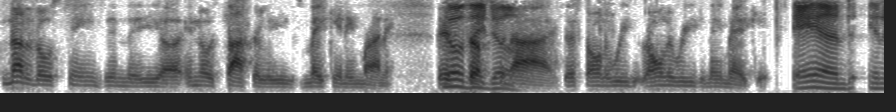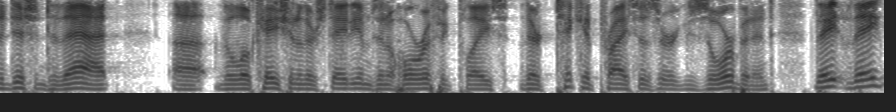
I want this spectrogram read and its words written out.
none of those teams in the uh, in those soccer leagues make any money. They're no, they don't. That's the only reason, the only reason they make it. And in addition to that, uh, the location of their stadiums in a horrific place. Their ticket prices are exorbitant. They, they,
